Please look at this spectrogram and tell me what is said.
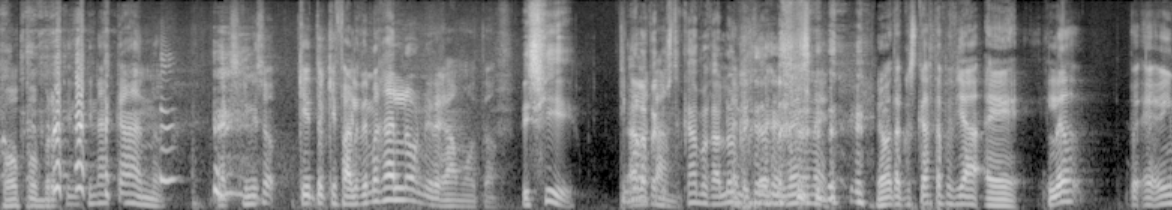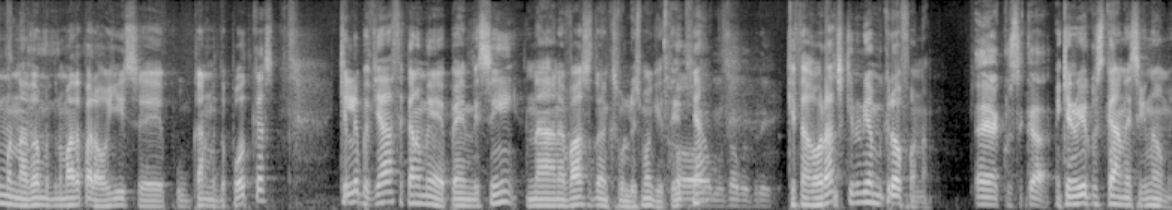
Πω, πω, bro, τι, τι να κάνω. να ξεκινήσω. Και το κεφάλι δεν μεγαλώνει, ρε γαμώτο. Ισχύει. Τι Αλλά μπορώ τα να κάνω; ακουστικά μεγαλώνουν. ναι, ναι, ναι. Λοιπόν, τα ακουστικά αυτά, παιδιά. Ε, λέω, ε, ήμουν εδώ με την ομάδα παραγωγής που κάνουμε το podcast και λέω, παιδιά, θα κάνω μια επένδυση να ανεβάσω τον εξοπλισμό και τέτοια. Ω, μου το είπε πριν. και θα αγοράσω καινούργια μικρόφωνα. Ε, ακουστικά. Ε, Καινούργια ακουστικά, ναι, συγγνώμη.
